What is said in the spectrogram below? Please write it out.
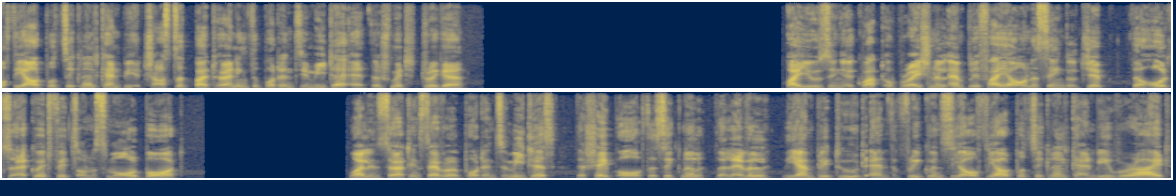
of the output signal can be adjusted by turning the potentiometer at the Schmitt trigger. By using a quad operational amplifier on a single chip, the whole circuit fits on a small board. While inserting several potentiometers, the shape of the signal, the level, the amplitude and the frequency of the output signal can be varied.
